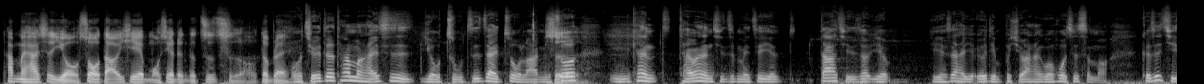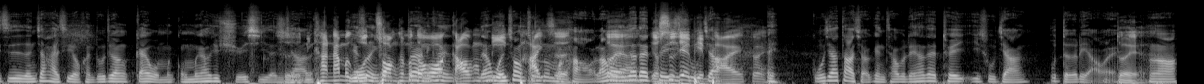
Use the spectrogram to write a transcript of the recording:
他们还是有受到一些某些人的支持哦，对不对？我觉得他们还是有组织在做啦。你说，你看台湾人其实每次也，大家其实都有。也是还有有点不喜欢韩国或是什么，可是其实人家还是有很多地方该我们我们要去学习人家。你看他们文创什么都要搞，然后文创做那么好，然后人家在推世界品牌，对，哎，国家大小跟你差不多，人家在推艺术家不得了，哎，对啊，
